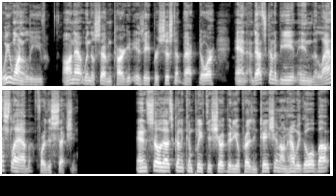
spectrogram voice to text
we want to leave on that Windows 7 target is a persistent backdoor and that's going to be in the last lab for this section. And so that's going to complete this short video presentation on how we go about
